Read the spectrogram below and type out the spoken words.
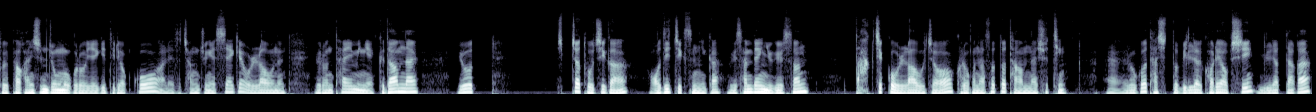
돌파 관심 종목으로 얘기 드렸고 안에서 장중에 세게 올라오는 이런 타이밍에 그 다음날 요 십자 도지가 어디 찍습니까? 여기 306일선 딱 찍고 올라오죠. 그러고 나서 또 다음날 슈팅. 예, 그리고 다시 또 밀려 거래 없이 밀렸다가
